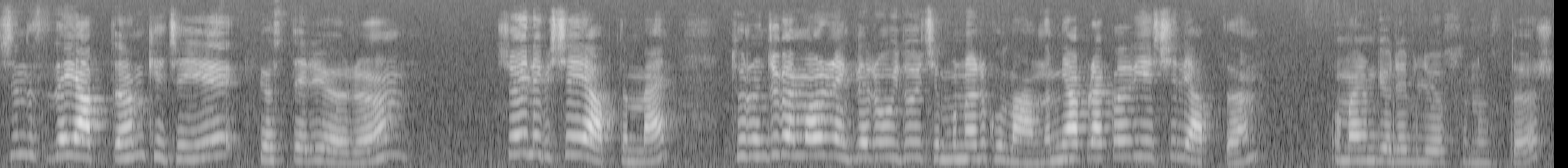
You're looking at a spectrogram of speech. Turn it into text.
Şimdi size yaptığım keçeyi gösteriyorum. Şöyle bir şey yaptım ben. Turuncu ve mor renkleri uyduğu için bunları kullandım. Yaprakları yeşil yaptım. Umarım görebiliyorsunuzdur.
